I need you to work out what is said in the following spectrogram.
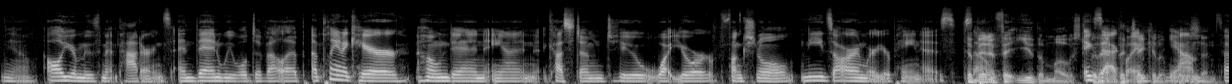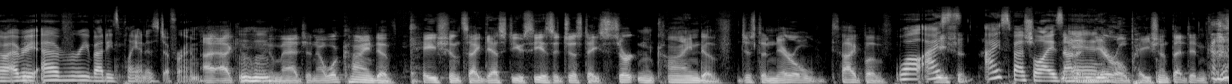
you know, all your movement patterns. And then we will develop a plan of care honed in and custom to what your functional needs are and where your pain is. To So- benefit you the most for exactly. that particular yeah. person. So every everybody's plan is different. I, I can Mm-hmm. only imagine. Now, what kind of patients, I guess, do you see? Is it just a certain kind of, just a narrow type of well, I, s- patient? I specialize Not in a narrow patient. That didn't come out.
